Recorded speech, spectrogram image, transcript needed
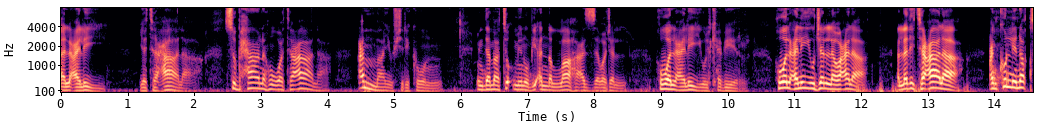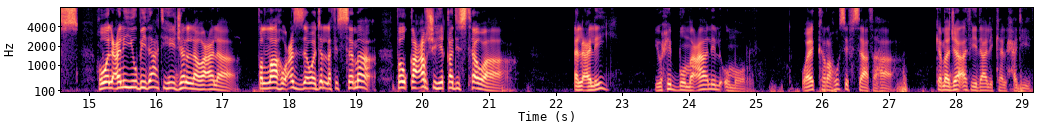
العلي يتعالى سبحانه وتعالى عما يشركون. عندما تؤمن بأن الله عز وجل هو العلي الكبير هو العلي جل وعلا الذي تعالى عن كل نقص هو العلي بذاته جل وعلا. فالله عز وجل في السماء فوق عرشه قد استوى. العلي يحب معالي الأمور ويكره سفسافها كما جاء في ذلك الحديث.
